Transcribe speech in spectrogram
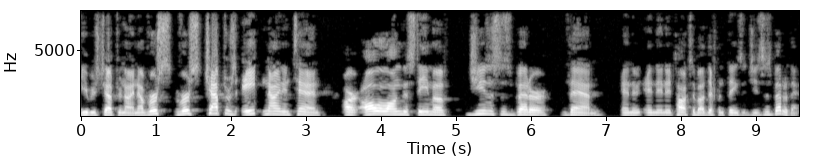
Hebrews chapter nine. Now verse verse chapters eight, nine, and ten are all along this theme of Jesus is better than, and and, and it talks about different things that Jesus is better than.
